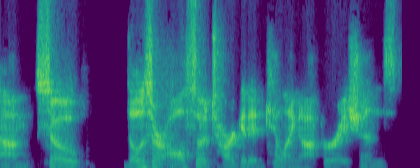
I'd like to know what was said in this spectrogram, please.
Um, so those are also targeted killing operations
